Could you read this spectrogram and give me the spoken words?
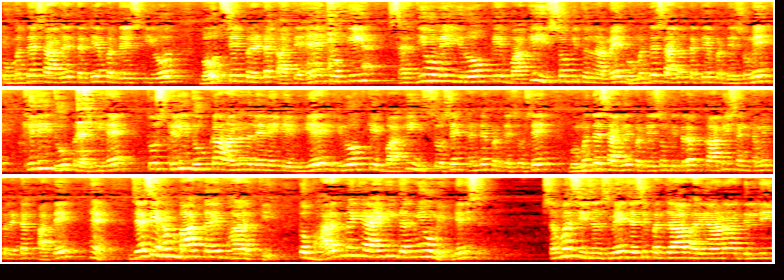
भूमध्य सागर तटीय प्रदेश की ओर बहुत से पर्यटक आते हैं, क्योंकि सर्दियों में यूरोप के बाकी हिस्सों की तुलना में भूमध्य सागर तटीय प्रदेशों में खिली धूप रहती है तो उस खिली धूप का आनंद लेने के लिए यूरोप के बाकी हिस्सों से, ठंडे प्रदेशों से, भूमध्य सागरीय प्रदेशों की तरफ़ काफ़ी संख्या में पर्यटक आते हैं। जैसे हम बात करें भारत की तो भारत में क्या है कि गर्मियों में, यानी समर सीज़न में, जैसे पंजाब, हरियाणा, दिल्ली,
